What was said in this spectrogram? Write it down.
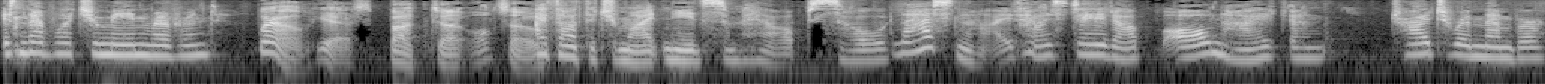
Isn't that what you mean, Reverend? Well, yes, but uh, also. I thought that you might need some help, so last night I stayed up all night and tried to remember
